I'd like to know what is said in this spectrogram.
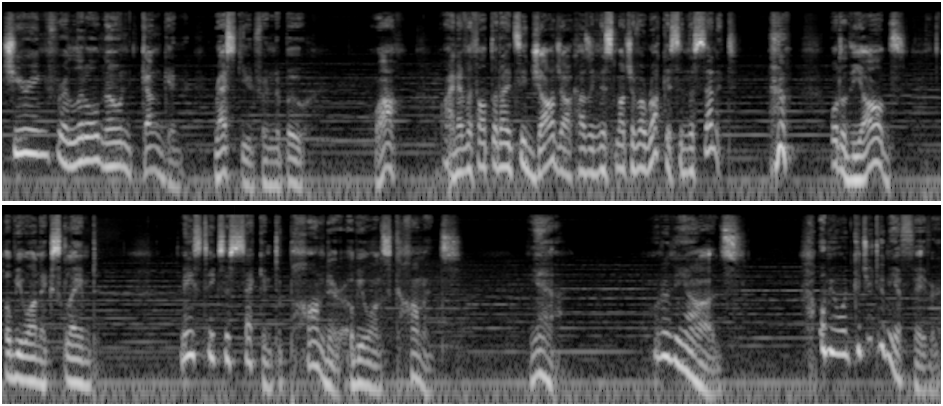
cheering for a little-known Gungan rescued from Naboo. Wow, I never thought that I'd see Jar Jar causing this much of a ruckus in the Senate. what are the odds? Obi-Wan exclaimed. Mace takes a second to ponder Obi-Wan's comments. Yeah, what are the odds? Obi-Wan, could you do me a favor?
